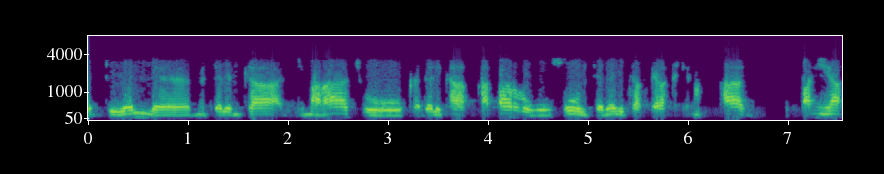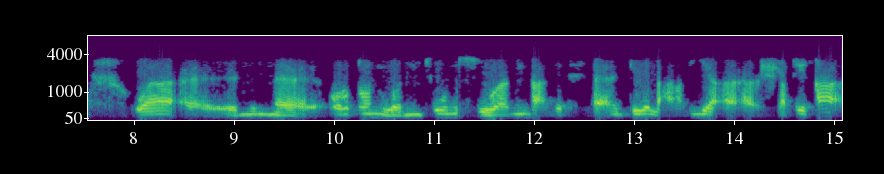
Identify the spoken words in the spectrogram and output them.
الدول مثلا كالإمارات وكذلك قطر ووصول كذلك فرق الانقاذ إسبانيا ومن الاردن ومن تونس ومن بعض الدول العربية الشقيقة.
